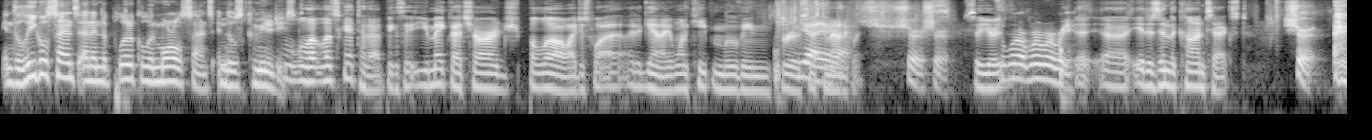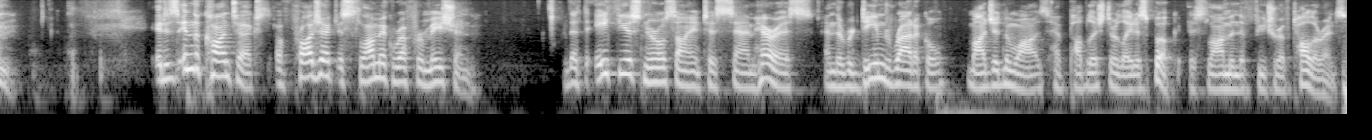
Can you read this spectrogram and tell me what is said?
in the legal sense and in the political and moral sense in those communities. Well, let's get to that because you make that charge below. I just want again, I want to keep moving through yeah, systematically. Yeah, yeah. Sure, sure. So you're so where, where were we? Uh, it is in the context. Sure. it is in the context of Project Islamic Reformation that the atheist neuroscientist Sam Harris and the redeemed radical Maajid Nawaz have published their latest book, Islam and the Future of Tolerance,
